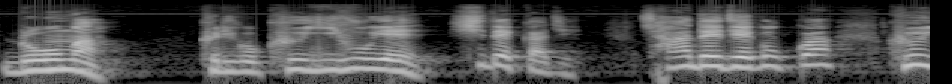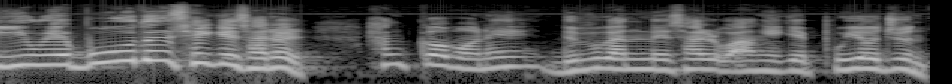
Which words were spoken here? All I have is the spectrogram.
로마 그리고 그 이후의 시대까지 4대 제국과 그 이후의 모든 세계사를 한꺼번에 느부갓네살 왕에게 보여준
